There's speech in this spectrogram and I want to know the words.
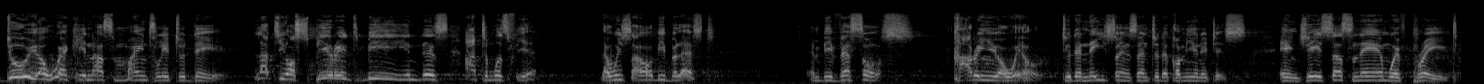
Do your work in us mightily today. Let your spirit be in this atmosphere that we shall be blessed and be vessels carrying your will to the nations and to the communities. In Jesus' name we've prayed.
